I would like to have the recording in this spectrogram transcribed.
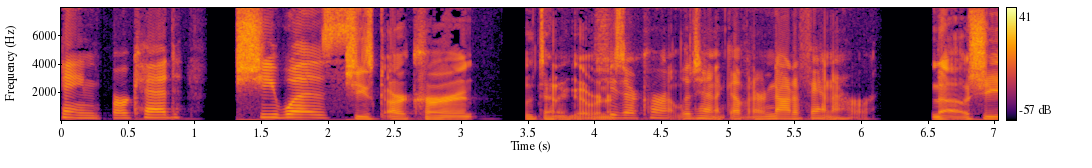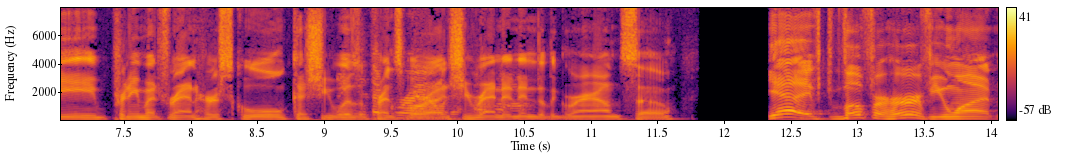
Cano Burkhead. She was She's our current lieutenant governor. she's our current lieutenant governor. Not a fan of her. No, she pretty much ran her school because she was a Into principal, right? She ran it into the ground. So, yeah, if vote for her if you want,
